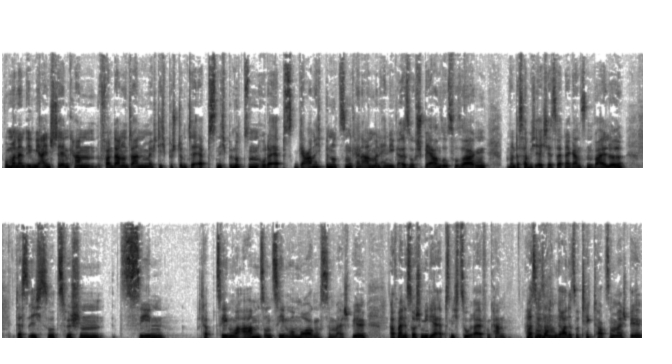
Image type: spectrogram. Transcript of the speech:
wo man dann irgendwie einstellen kann, von dann und dann möchte ich bestimmte Apps nicht benutzen oder Apps gar nicht benutzen, keine Ahnung, mein Handy also sperren sozusagen. Und das habe ich echt jetzt seit einer ganzen Weile, dass ich so zwischen 10, ich glaube 10 Uhr abends und 10 Uhr morgens zum Beispiel auf meine Social-Media-Apps nicht zugreifen kann. Was wir sagten gerade so TikTok zum Beispiel,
